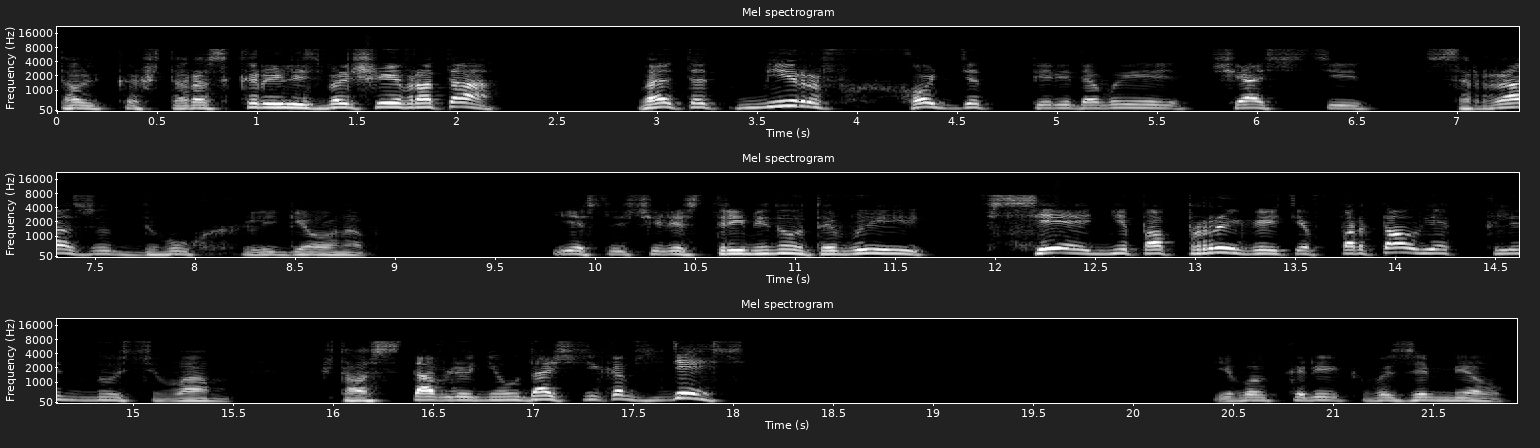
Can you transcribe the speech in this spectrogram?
Только что раскрылись большие врата. В этот мир входят передовые части сразу двух легионов. Если через три минуты вы все не попрыгаете в портал, я клянусь вам, что оставлю неудачников здесь. Его крик возымел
